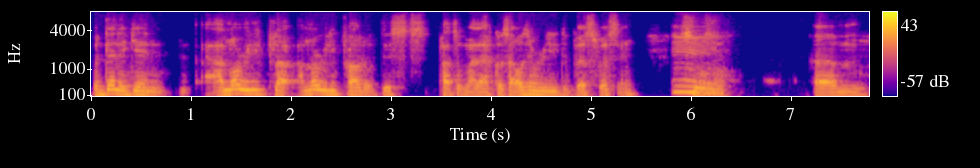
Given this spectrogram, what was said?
but then again, I'm not really pl- I'm not really proud of this part of my life because I wasn't really the best person. Mm. So, um,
